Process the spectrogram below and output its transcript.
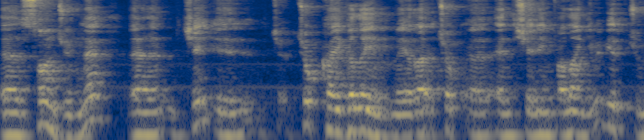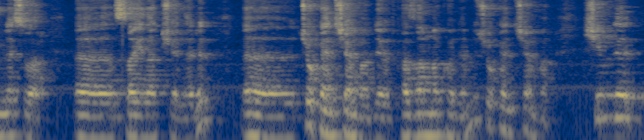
e, son cümle şey çok kaygılıyım ya da çok endişeliyim falan gibi bir cümlesi var Sayın Akşener'in. Çok endişem var diyor. Kazanmak önemli. Çok endişem var. Şimdi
